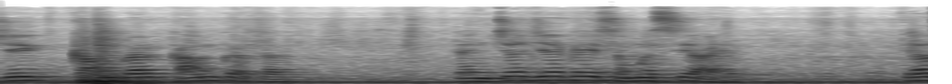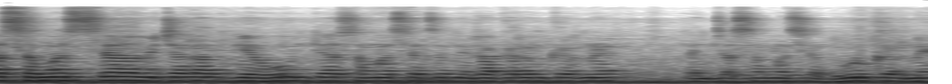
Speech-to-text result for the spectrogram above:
जे कामगार काम करतात त्यांच्या ज्या काही समस्या आहेत त्या समस्या विचारात घेऊन त्या समस्याचं निराकरण करणे त्यांच्या समस्या दूर करणे.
